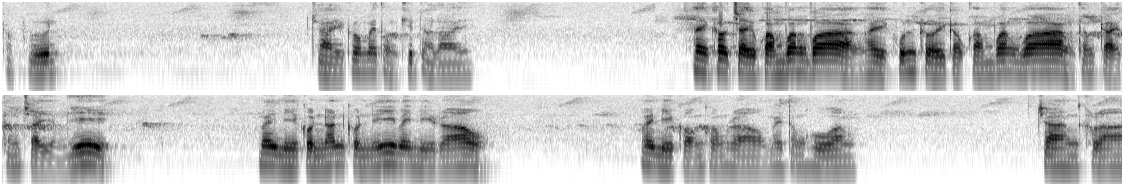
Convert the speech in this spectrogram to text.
กับพื้น ใจก็ไม่ต้องคิดอะไร ให้เข้าใจความว่างๆ ให้คุ้นเคยกับความว่างๆ ทั้งกายทั้งใจอย่างนี้ ไม่มีคนนั้นคนนี้ไม่มีเรา ไม่มีของของเราไม่ต้องห่วง จางคลา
